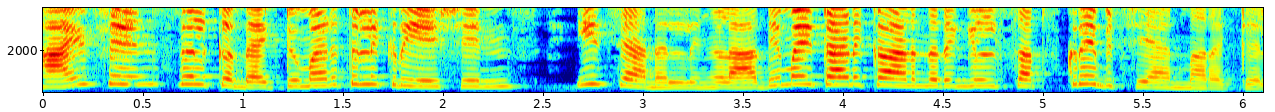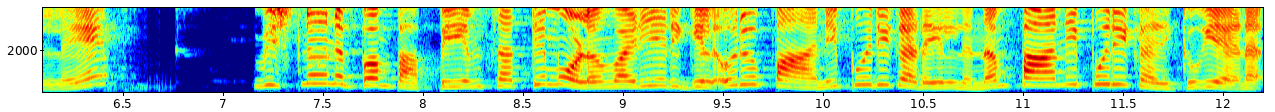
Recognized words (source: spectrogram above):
Hi friends welcome back to Mazhathulli creations ഈ ചാനൽ നിങ്ങൾ ആദ്യമായിട്ടാണ് കാണുന്നതെങ്കിൽ സബ്സ്ക്രൈബ് ചെയ്യാൻ മറക്കല്ലേ? വിഷ്ണുവിനൊപ്പം പപ്പിയും സത്യമോളും വഴിയരികിൽ ഒരു പാനിപ്പൂരി കടയിൽ നിന്നും പാനിപ്പൂരി കഴിക്കുകയാണ്.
